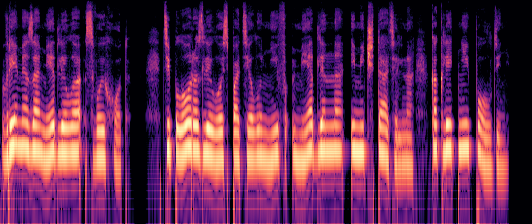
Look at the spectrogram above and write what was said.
время замедлило свой ход. Тепло разлилось по телу Ниф медленно и мечтательно, как летний полдень.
